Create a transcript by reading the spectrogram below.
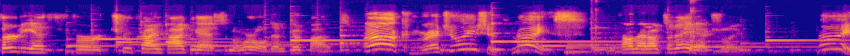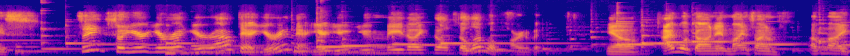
30th for true crime Podcast in the world on Good Pods. Ah, congratulations! Nice, We found that out today, actually. nice. See, so you're you're you're out there. You're in there. You you you made like the the level part of it. You know, I look on it. Mine's on. I'm like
